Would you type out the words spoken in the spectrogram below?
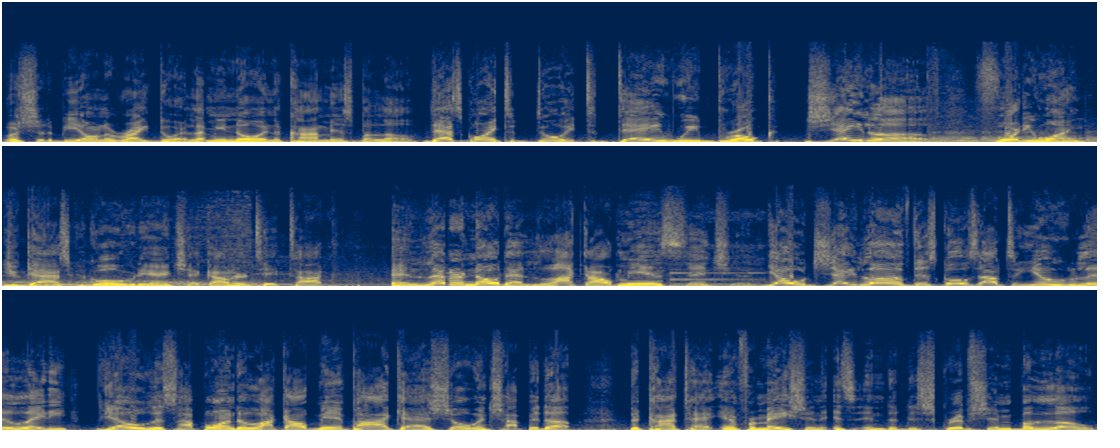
or should it be on the right door? Let me know in the comments below. That's going to do it. Today we broke J Love 41. You guys could go over there and check out her TikTok and let her know that Lockout Men sent you. Yo, J Love, this goes out to you, little lady. Yo, let's hop on the Lockout Men podcast show and chop it up. The contact information is in the description below.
